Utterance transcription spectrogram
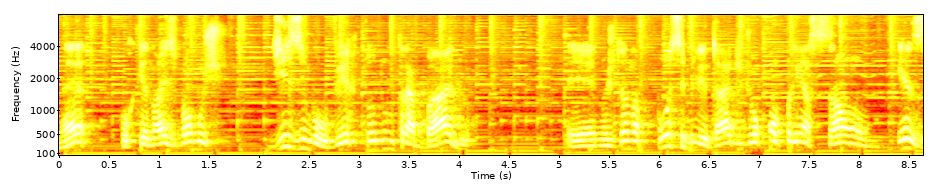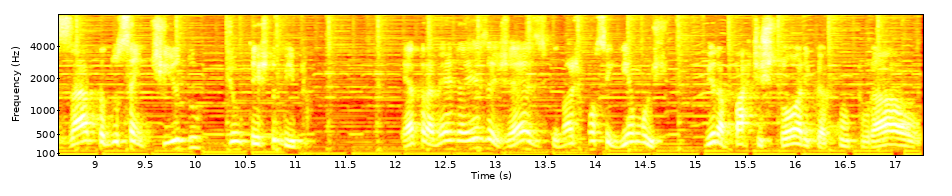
né? porque nós vamos desenvolver todo um trabalho é, nos dando a possibilidade de uma compreensão exata do sentido de um texto bíblico. É através da exegese que nós conseguimos ver a parte histórica, cultural,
